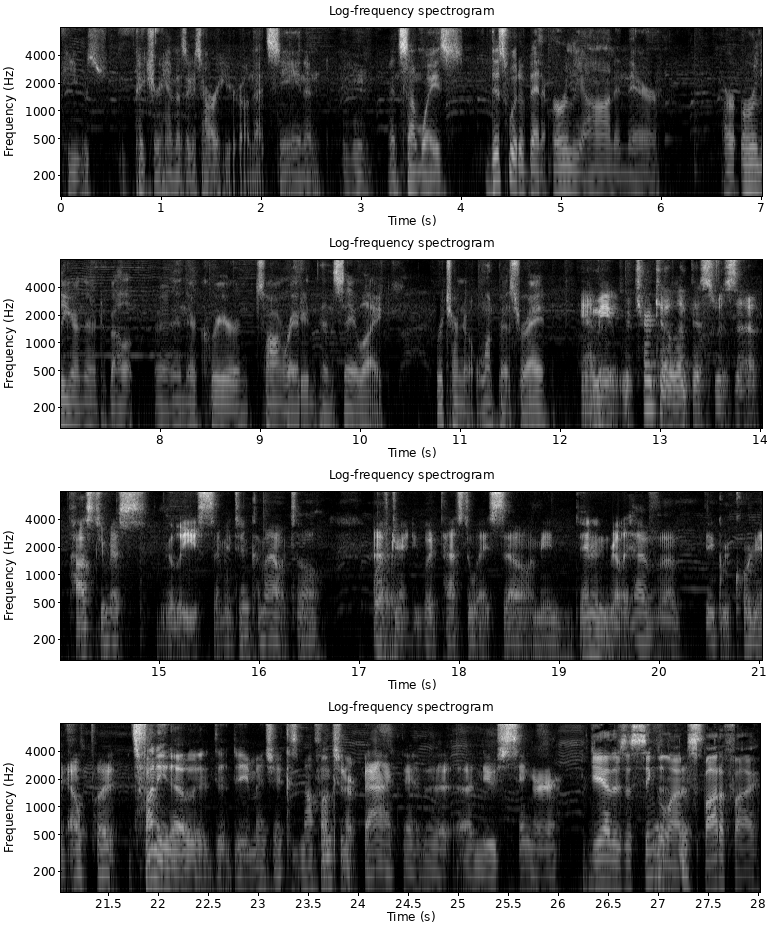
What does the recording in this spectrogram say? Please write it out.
he was picture him as a guitar hero in that scene, and Mhm. in some ways, this would have been early on in their or earlier in their develop in their career and songwriting than say like Return to Olympus, right? Yeah, I mean, Return to Olympus was a posthumous release. I mean, it didn't come out until after Right. Andy Wood passed away. So, I mean, they didn't really have a big recorded output. It's funny though that they mentioned it because Malfunkshun are back. They have a, a new singer. Yeah, there's a single on Spotify.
